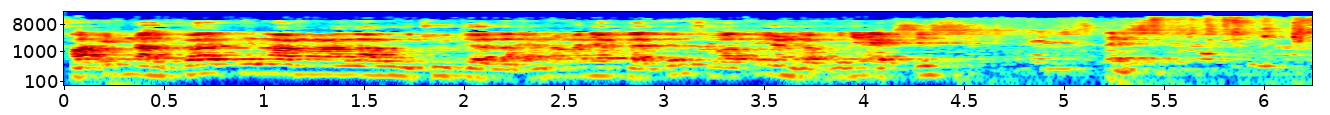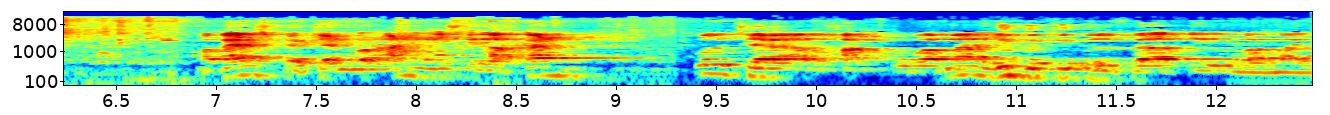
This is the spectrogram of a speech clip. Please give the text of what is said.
Fa'innal batila ma'la wujudalah Yang namanya batil sesuatu yang nggak punya eksistensi Makanya sebagian Quran mengistilahkan Kul ja'al haqqu wa ma yubdi'ul batil wa ma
